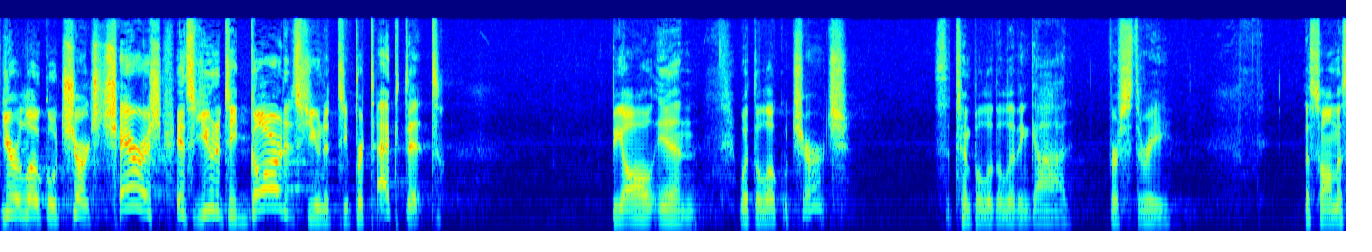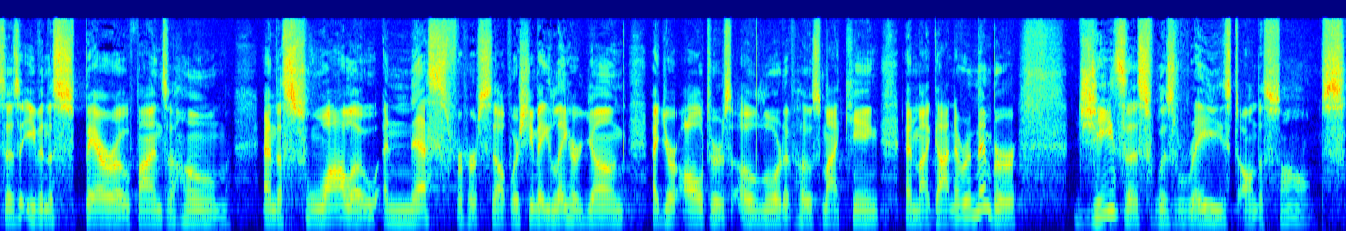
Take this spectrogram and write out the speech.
your local church. Cherish its unity. Guard its unity. Protect it. Be all in with the local church. It's the temple of the living God. Verse 3 the psalmist says, even the sparrow finds a home, and the swallow a nest for herself, where she may lay her young at your altars, O Lord of hosts, my King and my God. Now remember, Jesus was raised on the Psalms.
